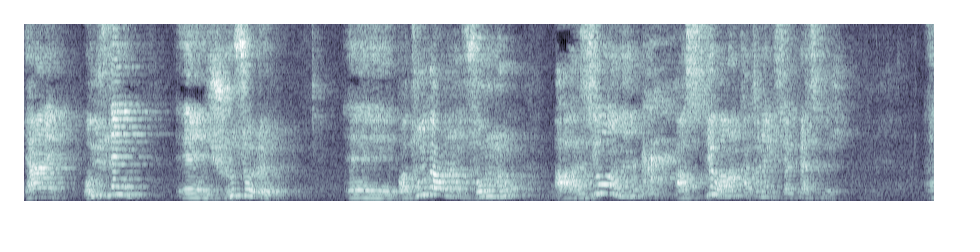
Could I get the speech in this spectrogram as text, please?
Yani o yüzden e, şunu söylüyorum. E, Batı uygarlığının sorunu arzi olanı asli olan katına yükseltmesidir. E,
